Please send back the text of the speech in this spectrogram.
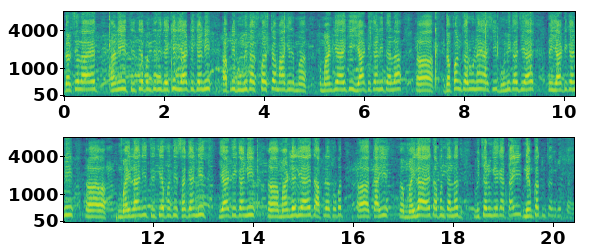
दर्शवला आहे आणि तृतीयपंथीने देखील या ठिकाणी आपली भूमिका स्पष्ट मागे मांडली आहे की या ठिकाणी त्याला दफन करू नये अशी भूमिका जी आहे ते या ठिकाणी महिलांनी तृतीयपंथी सगळ्यांनी या ठिकाणी मांडलेली आहेत. आपल्यासोबत काही महिला आहेत. आपण त्यांना विचारून घेऊया. ताई नेमका तुमचा विरोध काय?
